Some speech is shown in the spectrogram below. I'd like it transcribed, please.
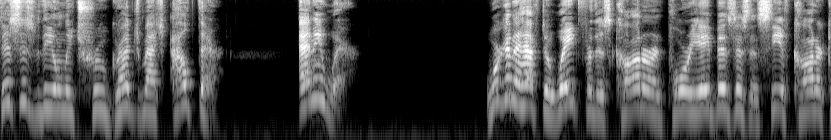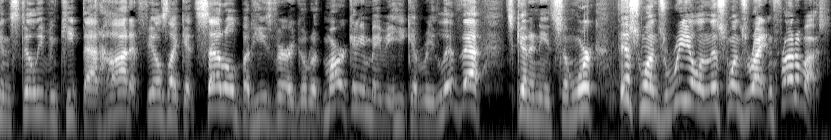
This is the only true grudge match out there. Anywhere. We're going to have to wait for this Conor and Poirier business and see if Conor can still even keep that hot. It feels like it's settled, but he's very good with marketing. Maybe he could relive that. It's going to need some work. This one's real and this one's right in front of us.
